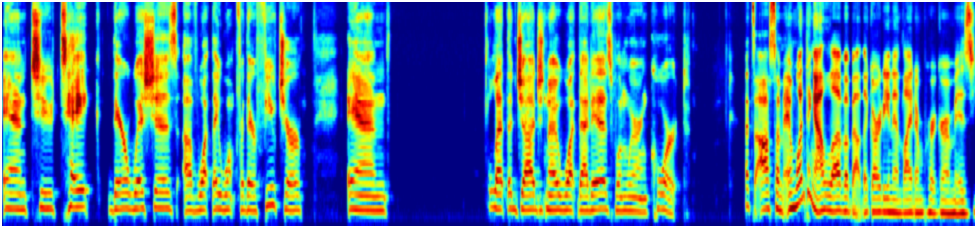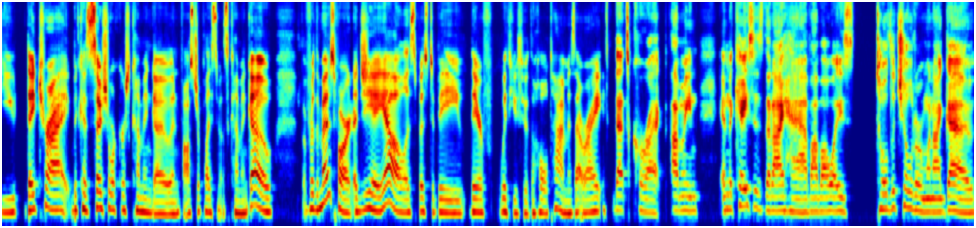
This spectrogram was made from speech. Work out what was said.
and to take their wishes of what they want for their future and let the judge know what that is when we're in court. That's awesome. And one thing I love about the Guardian Ad Litem program is you they try because social workers come and go and foster placements come and go, but for the most part, a GAL is supposed to be there with you through the whole time. Is that right? That's correct. I mean, in the cases that I have, I've always told the children when I go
